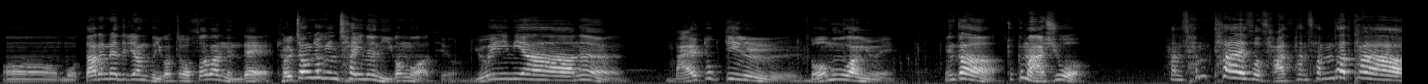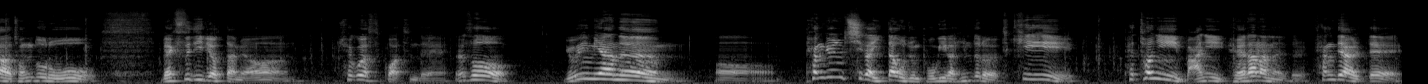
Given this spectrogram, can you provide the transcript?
어 뭐 다른 애들이랑도 이것저것 써봤는데 결정적인 차이는 이건 것 같아요. 유이미야는 말뚝딜을 너무 강요해. 그러니까 조금 아쉬워. 한 3타에서 4, 한 3, 4타 정도로 맥스 딜이었다면 최고였을 것 같은데. 그래서 요이미아는 어 평균치가 있다고 좀 보기가 힘들어요. 특히 패턴이 많이 괴랄한 애들 상대할 때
